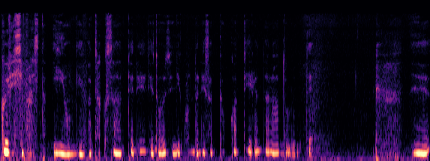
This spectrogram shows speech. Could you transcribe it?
くりしました。いい音源がたくさんあってねで同時にこんなに作曲家っているんだなと思って。で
